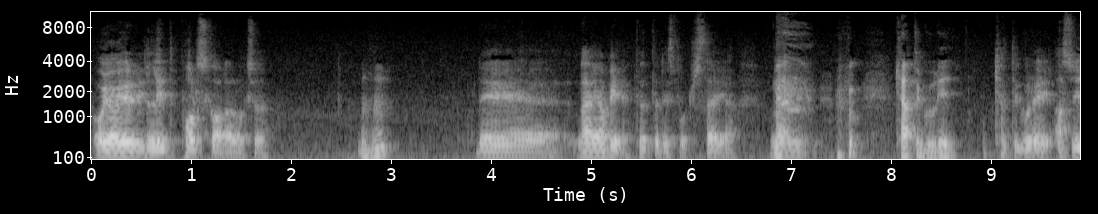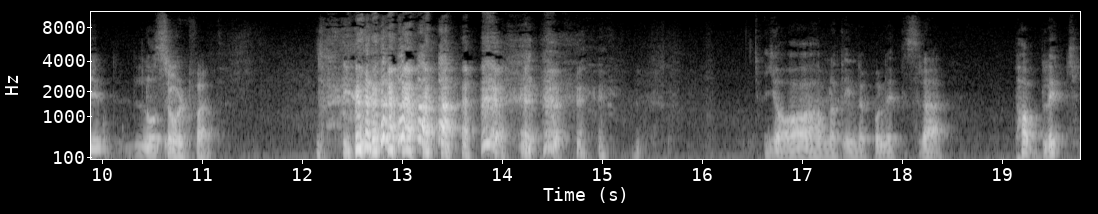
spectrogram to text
och jag är lite porrskadad också. Mhm. Det är, nej jag vet inte, det är svårt att säga. Men Kategori. kategori, alltså låt Sword fight. Jag har hamnat inne på lite sådär public.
